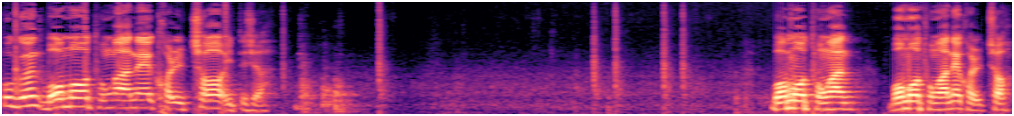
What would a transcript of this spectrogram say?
혹은 뭐뭐 동안에 걸쳐 이 뜻이야. 뭐뭐 동안, 뭐뭐 동안에 걸쳐.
